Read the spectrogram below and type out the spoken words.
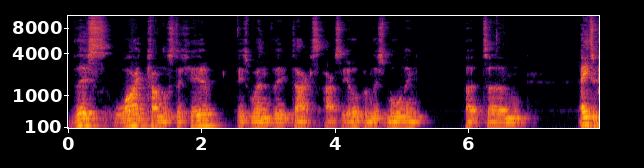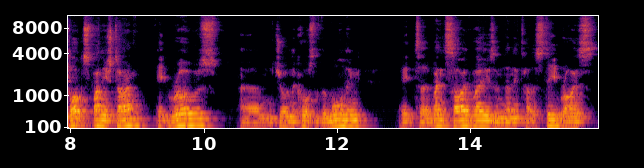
This white candlestick here is when the DAX actually opened this morning at um, 8 o'clock Spanish time. It rose um, during the course of the morning. It uh, went sideways and then it had a steep rise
